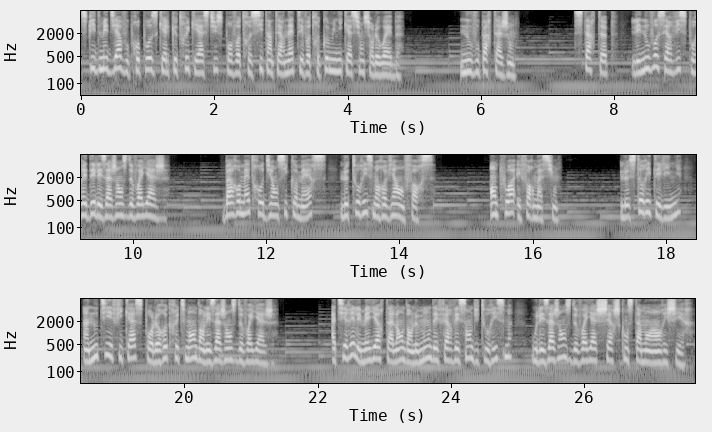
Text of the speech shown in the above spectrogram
Speed Media vous propose quelques trucs et astuces pour votre site internet et votre communication sur le web. Nous vous partageons. Startup, les nouveaux services pour aider les agences de voyage. Baromètre audience e-commerce, le tourisme revient en force. Emploi et formation. Le storytelling, un outil efficace pour le recrutement dans les agences de voyage. Attirer les meilleurs talents dans le monde effervescent du tourisme, où les agences de voyage cherchent constamment à enrichir.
